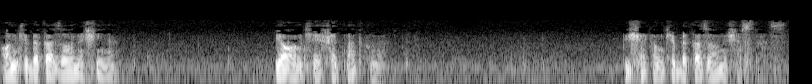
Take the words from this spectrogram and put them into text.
آن که به قضا نشیند یا آن که خدمت کند؟ بیشک آن که به قضا نشسته است.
